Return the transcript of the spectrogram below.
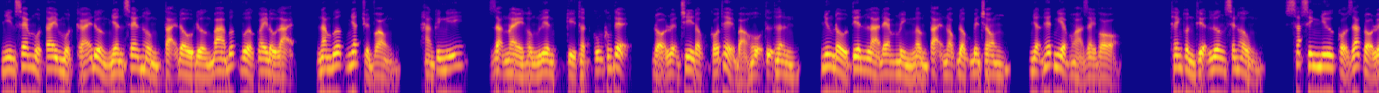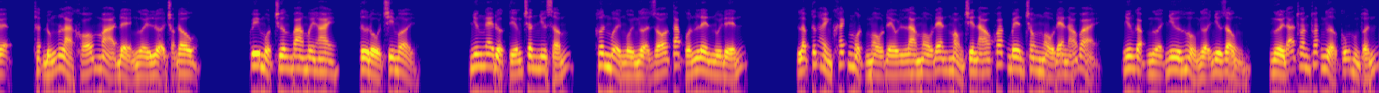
Nhìn xem một tay một cái đường nhân sen hồng tại đầu đường ba bước vừa quay đầu lại năm bước nhất chuyển vòng hàng kinh nghĩ dạng này hồng liên kỳ thật cũng không tệ đỏ luyện chi độc có thể bảo hộ tự thân nhưng đầu tiên là đem mình ngầm tại nọc độc bên trong nhận hết nghiệp hỏa dày vỏ. Thanh thuần thiện lương sen hồng sát sinh như cỏ rác đỏ luyện thật đúng là khó mà để người lựa chọn đâu. Quy một chương ba mươi hai, từ đồ chi mời. Nhưng nghe được tiếng chân như sấm, hơn mười ngồi ngựa gió táp cuốn lên núi đến. Lập tức hành khách một màu đều là màu đen mỏng trên áo khoác bên trong màu đen áo vải, nhưng gặp ngựa như hổ ngựa như rồng, người đã thoăn thoát ngựa cũng hùng tuấn.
